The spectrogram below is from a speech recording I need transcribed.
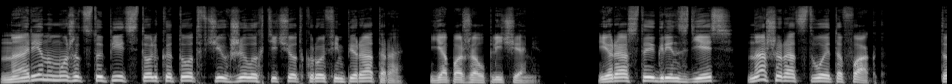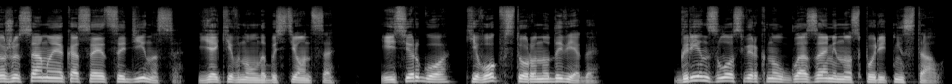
«На арену может ступить только тот, в чьих жилах течет кровь императора», я пожал плечами. «И раз ты, Грин, здесь, наше родство — это факт. То же самое касается Диноса», я кивнул на бастионца, и Серго, кивок в сторону Девега. Грин зло сверкнул глазами, но спорить не стал.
